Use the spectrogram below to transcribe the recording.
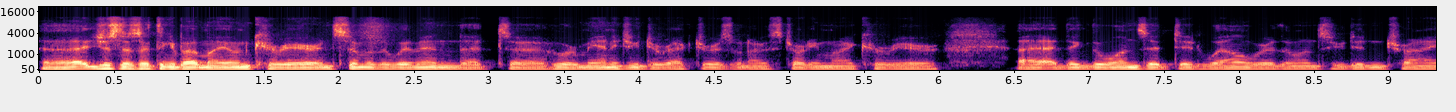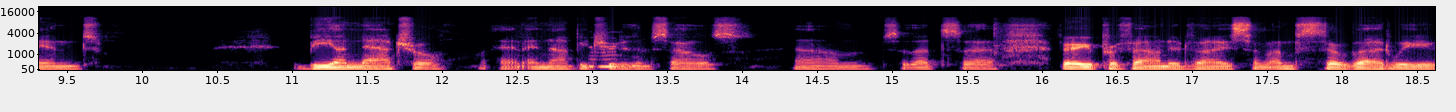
Uh, just as I think about my own career and some of the women that uh, who were managing directors when I was starting my career, uh, I think the ones that did well were the ones who didn't try and be unnatural and, and not be true to Mhm. themselves. Um, so that's uh, very profound advice. I'm, I'm so glad we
